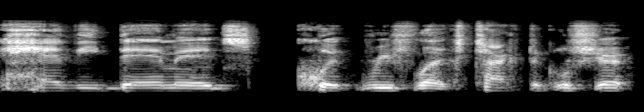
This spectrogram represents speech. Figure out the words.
heavy damage, quick reflex tactical shit.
